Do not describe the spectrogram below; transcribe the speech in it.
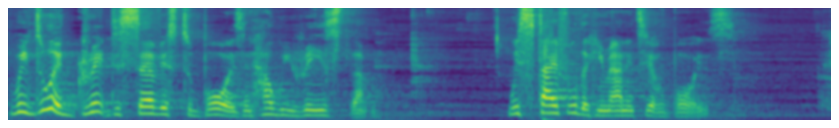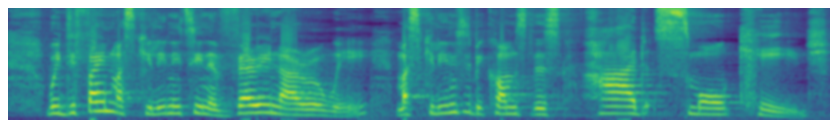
We do a great disservice to boys in how we raise them. We stifle the humanity of boys. We define masculinity in a very narrow way. Masculinity becomes this hard, small cage,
